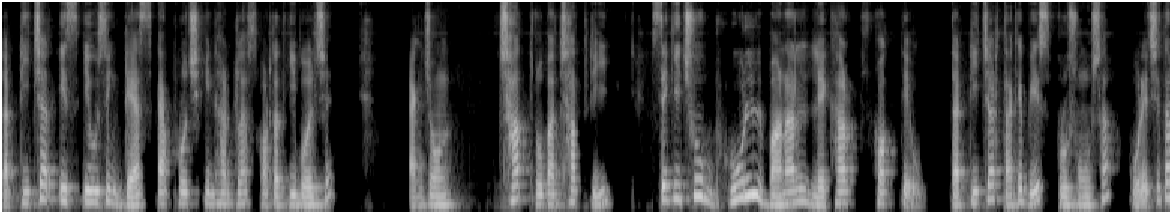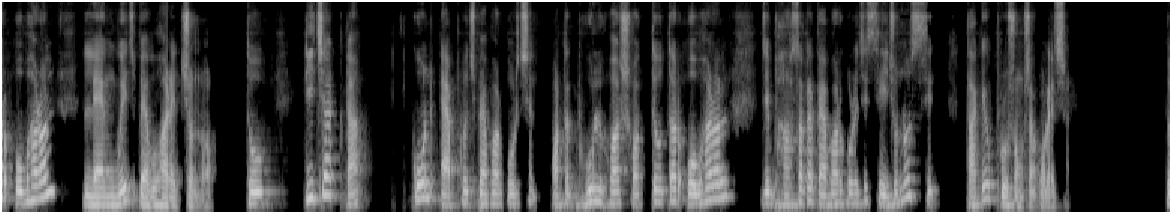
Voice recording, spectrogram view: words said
the teacher is using dash approach in her class অর্থাৎ কি বলছে? একজন ছাত্র বা ছাত্রী, সে কিছু ভুল বানান লেখার সত্ত্বেও তার টিচার তাকে বেশ প্রশংসা করেছে তার ওভারঅল ল্যাঙ্গুয়েজ ব্যবহারের জন্য। তো টিচারটা কোন অ্যাপ্রোচ ব্যবহার করছেন? অর্থাৎ ভুল হওয়া সত্ত্বেও তার ওভারঅল যে ভাষাটা ব্যবহার করেছে, সেই জন্য তাকেও প্রশংসা করেছে তো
